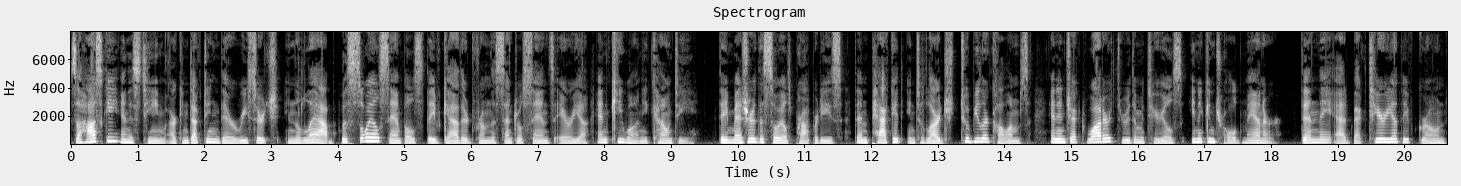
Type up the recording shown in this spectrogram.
Zahasky and his team are conducting their research in the lab with soil samples they've gathered from the Central Sands area and Kewaunee County. They measure the soil's properties, then pack it into large tubular columns and inject water through the materials in a controlled manner. Then they add bacteria they've grown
